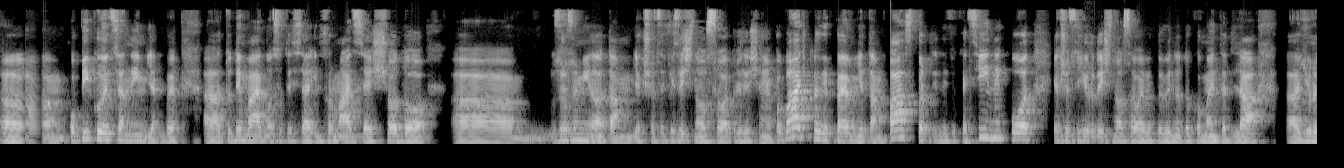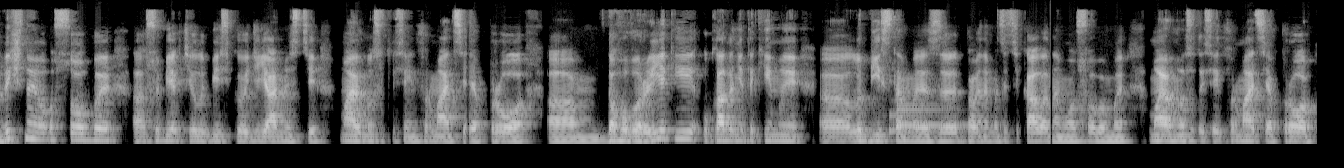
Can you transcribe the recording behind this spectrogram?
Е, Опікується ним, якби е, туди має вноситися інформація щодо е, зрозуміло, там, якщо це фізична особа, прізвище ім'я по батькові, певні там паспорт, ідентифікаційний код. Якщо це юридична особа, відповідно документи для юридичної особи, суб'єктів лобійської діяльності. Має вноситися інформація про договори, які укладені такими лобістами з певними зацікавленими особами. Має вноситися інформація про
